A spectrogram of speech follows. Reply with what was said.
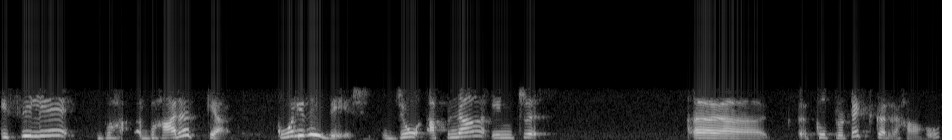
इसीलिए भारत क्या, कोई भी देश जो अपना इंटरेस्ट को प्रोटेक्ट कर रहा हो,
